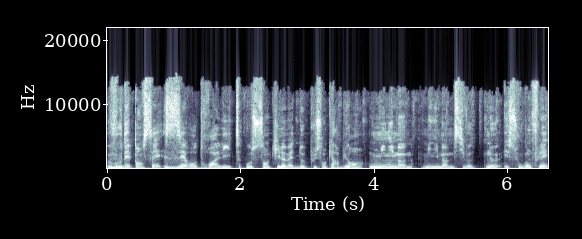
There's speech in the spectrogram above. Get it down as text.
vous dépensez 0,3 litres aux 100 km de plus en carburant, minimum, minimum, si votre pneu est sous-gonflé.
